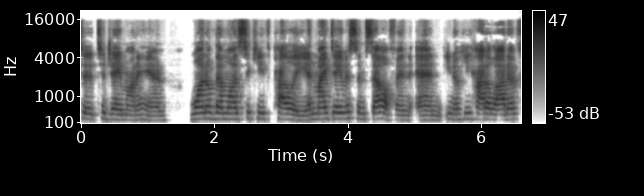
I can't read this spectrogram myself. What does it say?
to, to Jay Monahan one of them was to Keith Pelley and Mike Davis himself, and and you know he had a lot of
